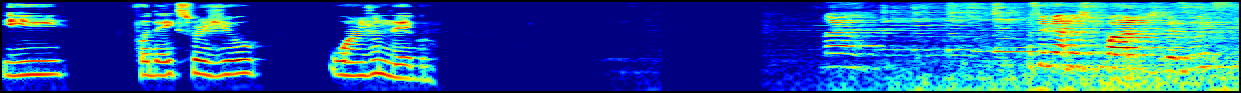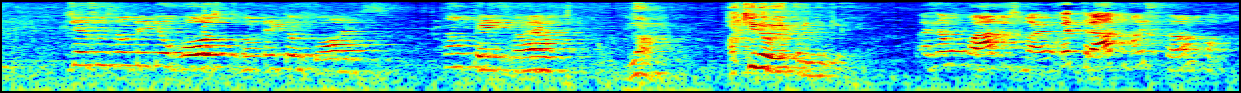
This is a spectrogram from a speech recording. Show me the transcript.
e foi daí que surgiu o anjo negro. Mas você me arranja um quadro de Jesus? Jesus não tem teu rosto, não tem teus olhos. Não tem, Ismael. Não, aqui não entra ninguém. Mas é um quadro, Ismael, um retrato, uma estampa.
